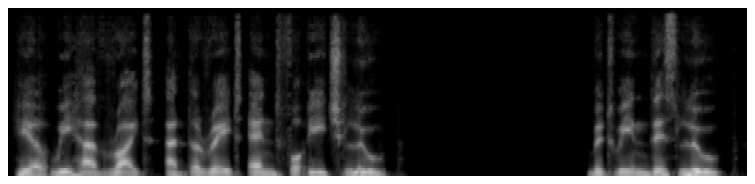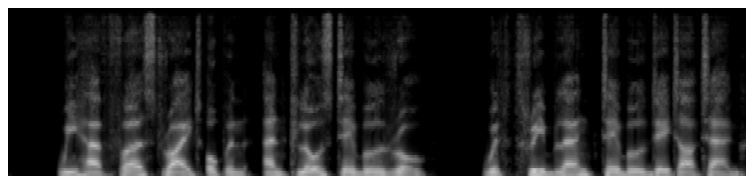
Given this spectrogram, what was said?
here we have write at the rate end for each loop. Between this loop, we have first write open and close table row, with three blank table data tag.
